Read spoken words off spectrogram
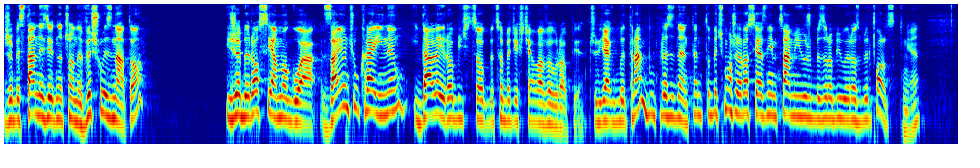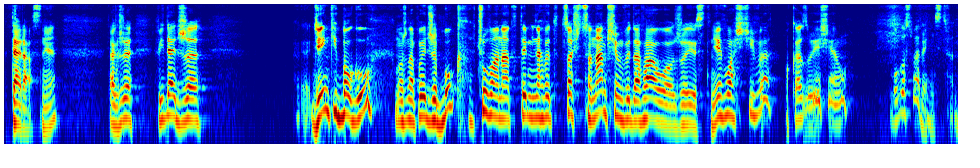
żeby Stany Zjednoczone wyszły z NATO i żeby Rosja mogła zająć Ukrainę i dalej robić, co, co będzie chciała w Europie. Czyli jakby Trump był prezydentem, to być może Rosja z Niemcami już by zrobiły rozbiór Polski, nie? Teraz, nie? Także widać, że Dzięki Bogu, można powiedzieć, że Bóg czuwa nad tym, nawet coś, co nam się wydawało, że jest niewłaściwe, okazuje się błogosławieństwem.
